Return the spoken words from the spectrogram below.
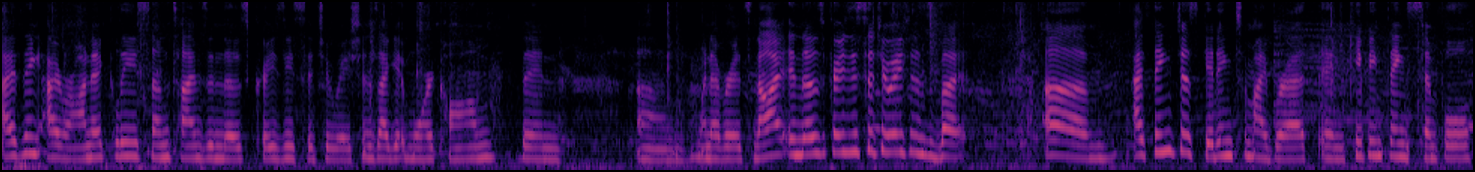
I think, ironically, sometimes in those crazy situations, I get more calm than um, whenever it's not in those crazy situations. But um, I think just getting to my breath and keeping things simple,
